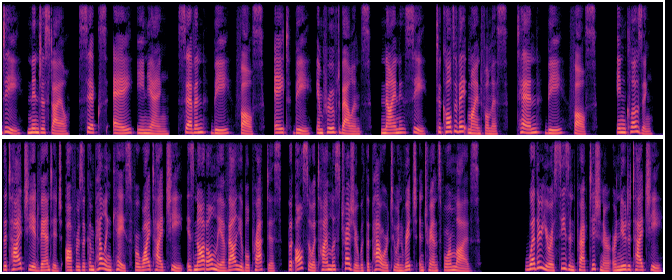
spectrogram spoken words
D. Ninja Style. 6. A. Yin Yang. 7. B. False. 8. B. Improved balance. 9. C. To cultivate mindfulness. 10. B. False. In closing, the Tai Chi Advantage offers a compelling case for why Tai Chi is not only a valuable practice but also a timeless treasure with the power to enrich and transform lives. Whether you're a seasoned practitioner or new to Tai Chi,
